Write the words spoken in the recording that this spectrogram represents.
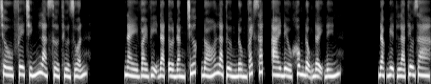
châu phê chính là sở thừa duẫn Này vài vị đặt ở đằng trước đó là tường đồng vách sắt, ai đều không động đậy đến. Đặc biệt là tiêu gia,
